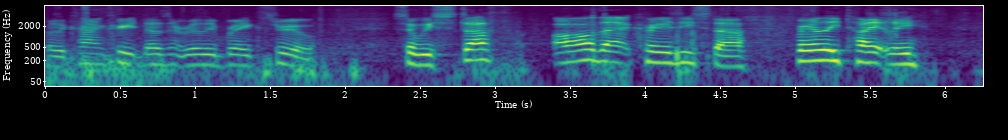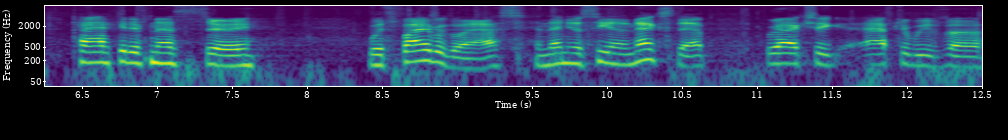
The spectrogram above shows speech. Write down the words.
or the concrete doesn't really break through. So we stuff all that crazy stuff fairly tightly, pack it if necessary, with fiberglass, and then you'll see in the next step, we're actually, after we've uh,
